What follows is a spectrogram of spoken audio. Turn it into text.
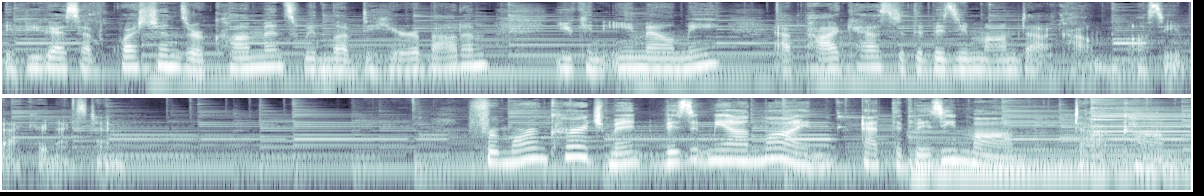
if you guys have questions or comments, we'd love to hear about them. You can email me at podcast at thebusymom.com. I'll see you back here next time. For more encouragement, visit me online at thebusymom.com.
